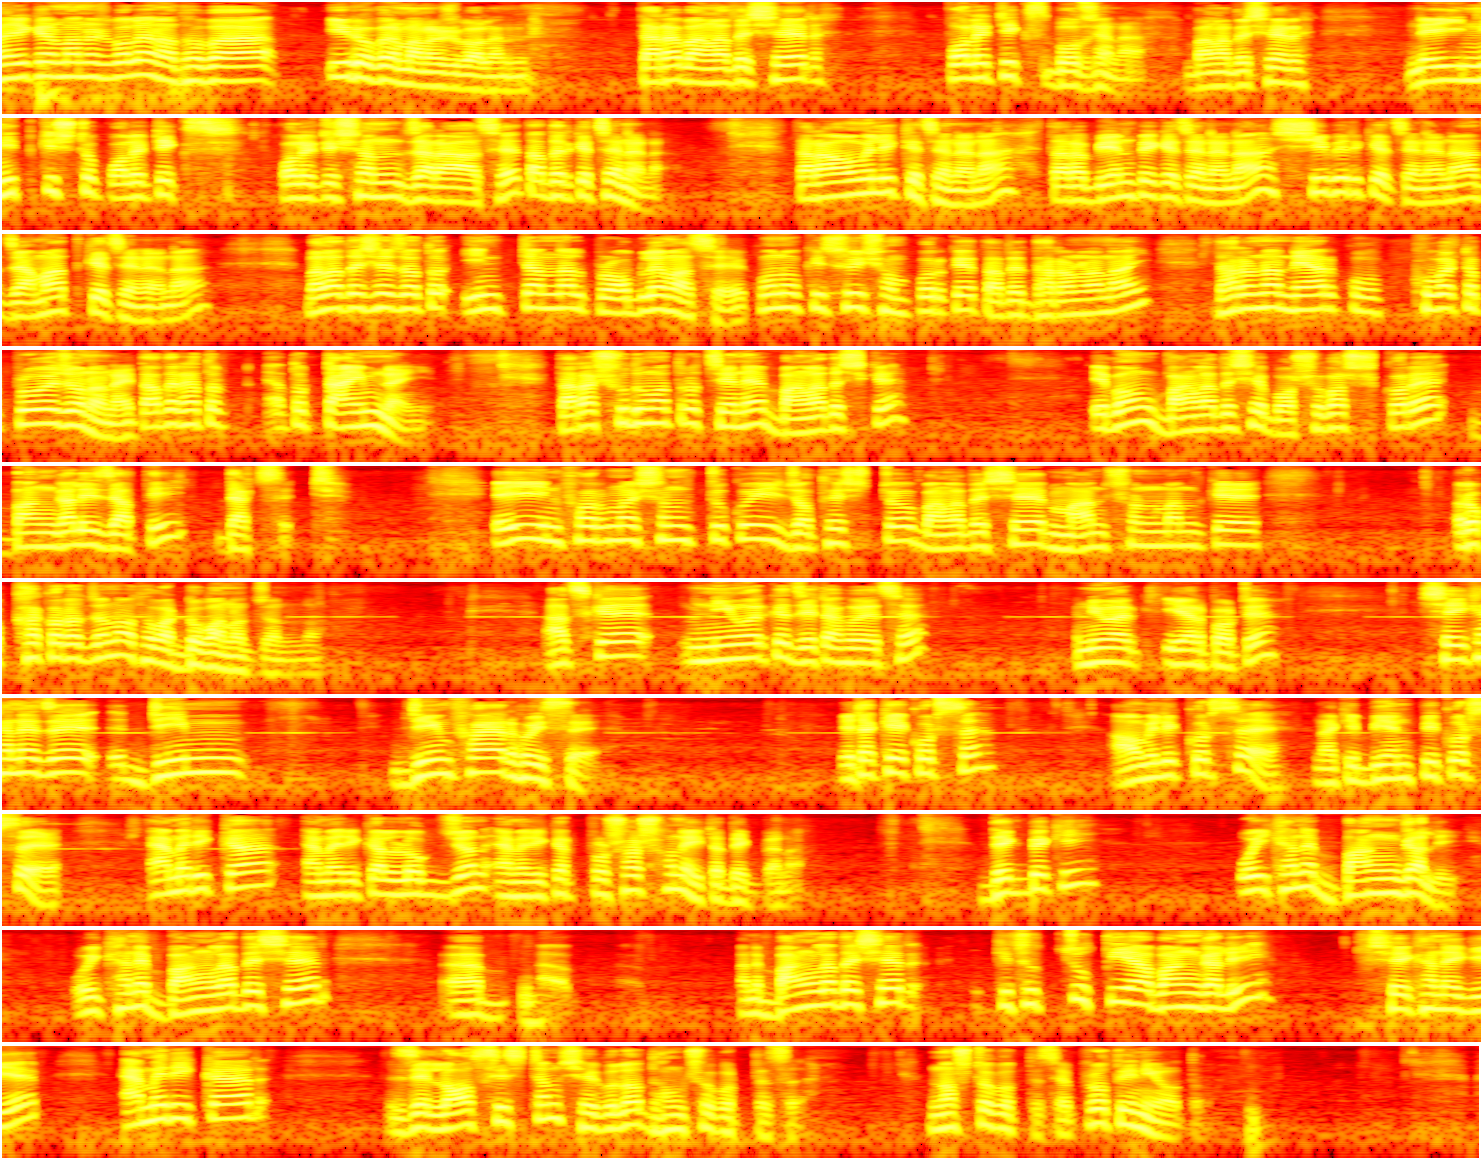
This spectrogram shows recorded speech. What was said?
আমেরিকার মানুষ বলেন অথবা ইউরোপের মানুষ বলেন, তারা বাংলাদেশের পলিটিক্স বোঝে না। বাংলাদেশের এই নিকৃষ্ট পলিটিক্স পলিটিশিয়ান যারা আছে, তাদেরকে চেনে না। তারা আওয়ামী লীগকে চেনে না, তারা বিএনপিকে চেনে না, শিবিরকে চেনে না, জামাতকে চেনে না। বাংলাদেশে যত ইন্টারনাল প্রবলেম আছে, কোনো কিছুই সম্পর্কে তাদের ধারণা নাই। ধারণা নেয়ার খুব একটা প্রয়োজনও নাই। তাদের এত এত টাইম নাই। তারা শুধুমাত্র চেনে বাংলাদেশকে এবং বাংলাদেশে বসবাস করে বাঙালি জাতি দ্যাটস ইট এই ইনফরমেশনটুকুই যথেষ্ট বাংলাদেশের মান সম্মানকে রক্ষা করার জন্য অথবা ডোবানোর জন্য। আজকে নিউ ইয়র্কে যেটা হয়েছে, নিউ ইয়র্ক এয়ারপোর্টে, সেইখানে যে ডিম ডিম ফায়ার হয়েছে এটা কে করছে? আওয়ামী লীগ করছে নাকি বিএনপি করছে? আমেরিকা, আমেরিকার লোকজন, আমেরিকার প্রশাসন এটা দেখবে না। দেখবে কি? ওইখানে বাঙালি, ওইখানে বাংলাদেশের মানে বাংলাদেশের কিছু চুতিয়া বাঙালি সেখানে গিয়ে আমেরিকার যে ল সিস্টেম সেগুলো ধ্বংস করতেছে, নষ্ট করতেছে প্রতিনিয়ত।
